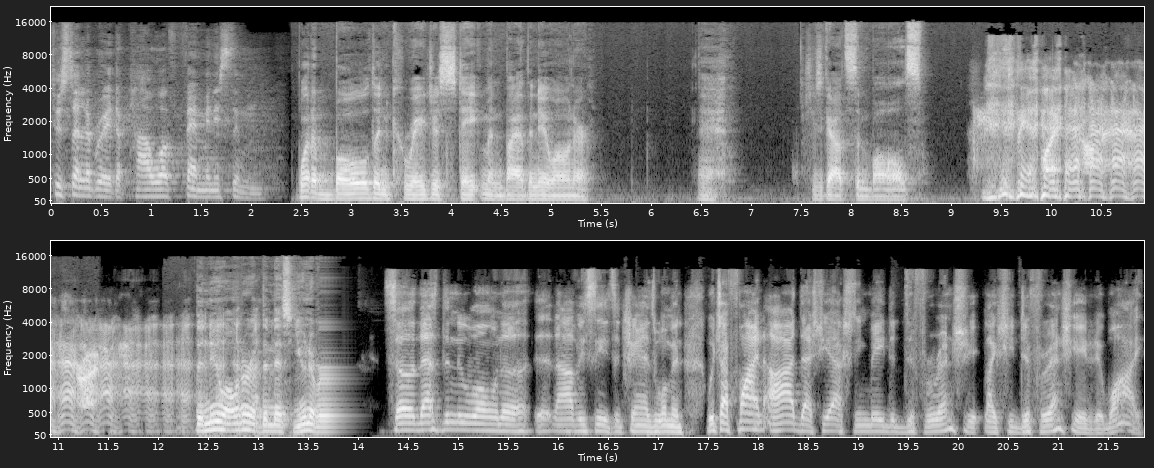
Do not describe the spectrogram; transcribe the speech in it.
to celebrate the power of feminism. What a bold and courageous statement by the new owner. Man, she's got some balls. The new owner of the Miss Universe So that's the new owner, and obviously it's a trans woman, which I find odd that she actually made the differentiate, like she differentiated it. Why?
